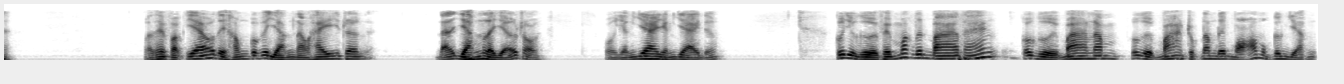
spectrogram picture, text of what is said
Mà theo Phật giáo thì không có cái giận nào hay hết trơn đã giận là dở rồi. Còn giận dai, giận dài nữa. Có nhiều người phải mất đến ba tháng, có người ba năm, có người ba chục năm để bỏ một cơn giận.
